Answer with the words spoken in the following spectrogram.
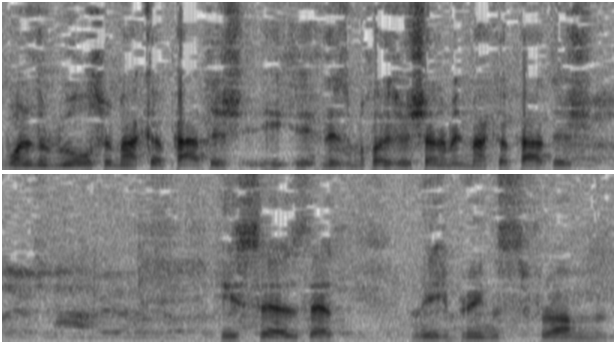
one of the rules for Makkah Patish. He, there's a Mechalik Rishonim in Makkah Patish. He says that he brings from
